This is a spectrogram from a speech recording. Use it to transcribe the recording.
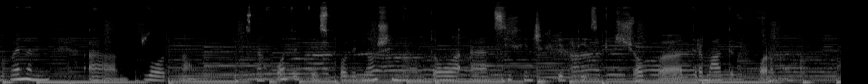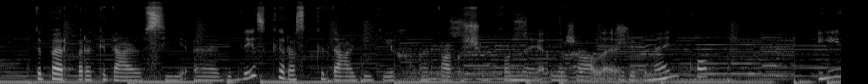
повинен плотно знаходитись по відношенню до е, всіх інших відрізків, щоб е, тримати форму. Тепер перекидаю всі е, відрізки, розкидаю їх е, так, щоб вони лежали рівненько. І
